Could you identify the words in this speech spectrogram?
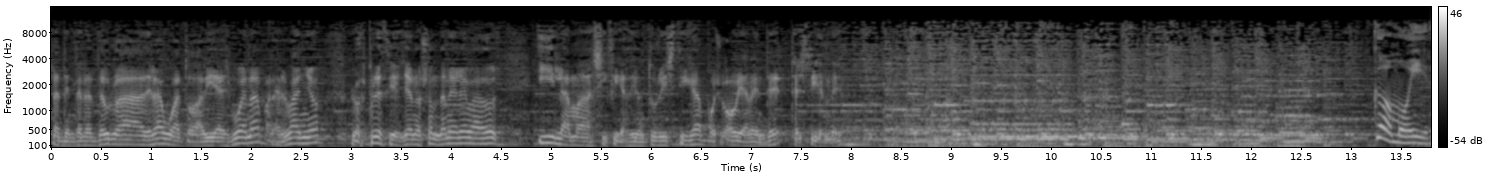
La temperatura del agua todavía es buena para el baño, los precios ya no son tan elevados y la masificación turística, pues obviamente, desciende. ¿Cómo ir?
